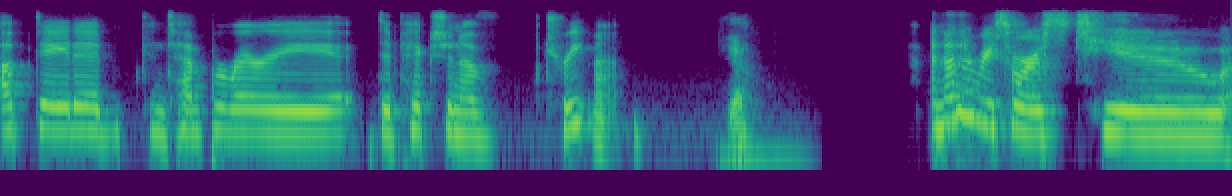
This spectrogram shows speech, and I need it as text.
updated contemporary depiction of treatment. Yeah. Another resource to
